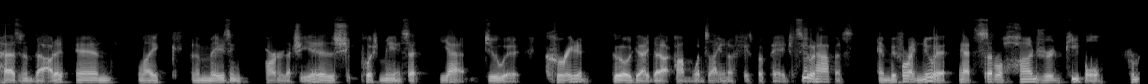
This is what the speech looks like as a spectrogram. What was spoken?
hesitant about it. And like an amazing partner that she is, she pushed me and said, Yeah, do it. Create a GoDaddy.com website and a Facebook page. See what happens. And before I knew it, I had several hundred people from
